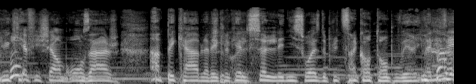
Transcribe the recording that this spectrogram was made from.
Lui qui affichait un bronzage impeccable avec lequel seules les niçoises de plus de 50 ans pouvaient rivaliser.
